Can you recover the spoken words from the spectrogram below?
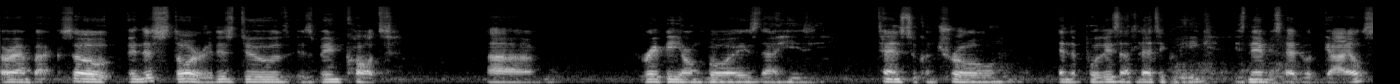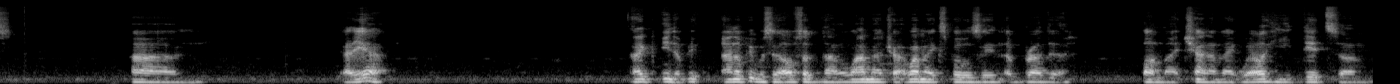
All right, I'm back. So in this story, this dude is being caught um, raping young boys that he tends to control in the Police Athletic League. His name is Edward Giles. Um, and yeah, like you know, I know people say also, why am I trying? Why am I exposing a brother on my channel. I'm like, well, he did some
